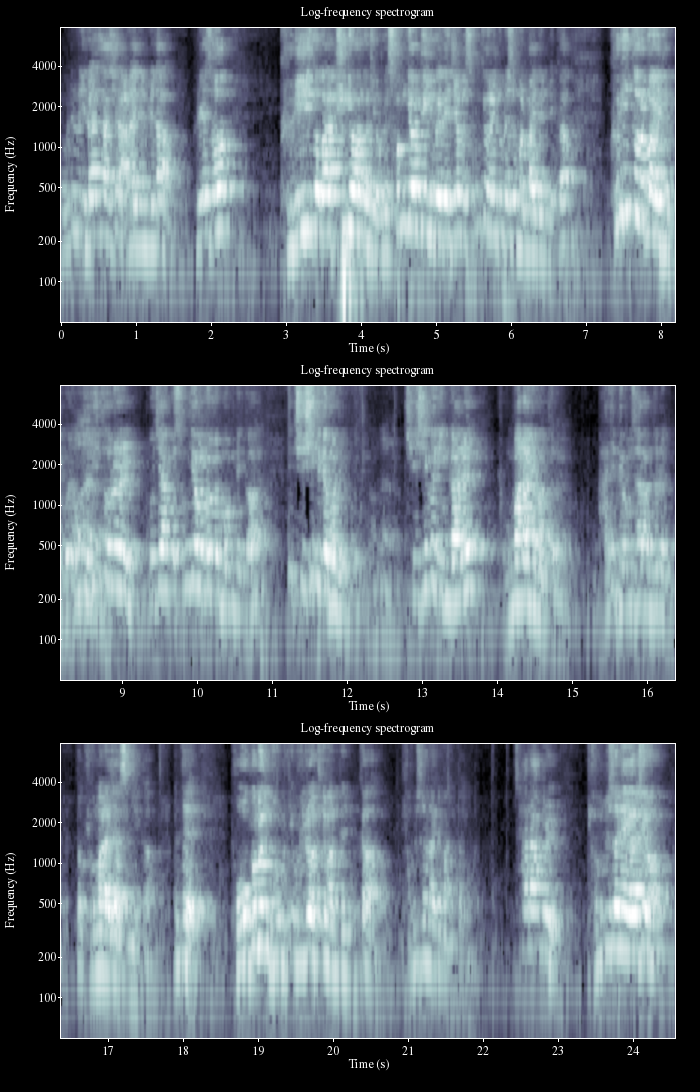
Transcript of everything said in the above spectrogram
우리는 이러한 사실을 알아야 됩니다. 그래서 그리스도가 필요한 거죠. 우리 성경도 읽어야 되지만 성경을 읽으면서 뭘 봐야 됩니까? 그리스도를 봐야 되는 거예요. 아멘. 그리스도를 보지 않고 성경을 보면 뭡니까? 지식이 돼버리는 거죠. 지식은 인간을 교만하게 만들어요. 많이 배운 사람들은 또 교만하지 않습니까? 근데 복음은 우리- 우리를 어떻게 만듭니까? 겸손하게 만든다고. 사람을 겸손해야죠.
